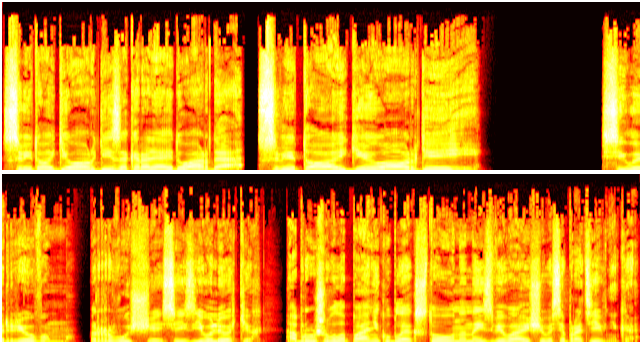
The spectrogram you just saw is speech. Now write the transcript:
Святой Георгий за короля Эдуарда! Святой Георгий!» Сила ревом, рвущаяся из его легких, обрушивала панику Блэкстоуна на извивающегося противника.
